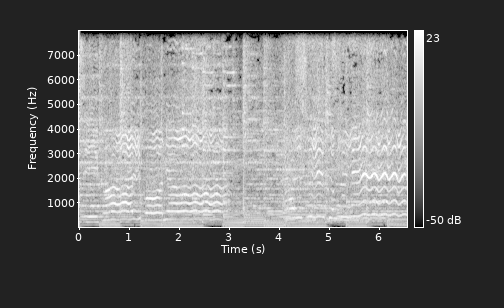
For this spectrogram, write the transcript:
어디까지 갈 거냐? 할시 평생에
